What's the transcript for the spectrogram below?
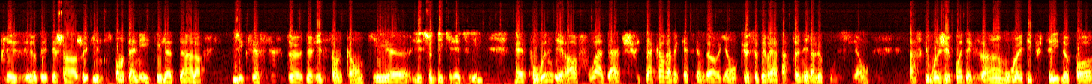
plaisir d'échanger, il y a une spontanéité là-dedans. Alors, l'exercice de, de reddition de compte qui est l'étude des crédits, ben, pour une des rares fois à date, je suis d'accord avec Catherine Dorion que ça devrait appartenir à l'opposition. Parce que moi, j'ai pas d'exemple où un député n'a pas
